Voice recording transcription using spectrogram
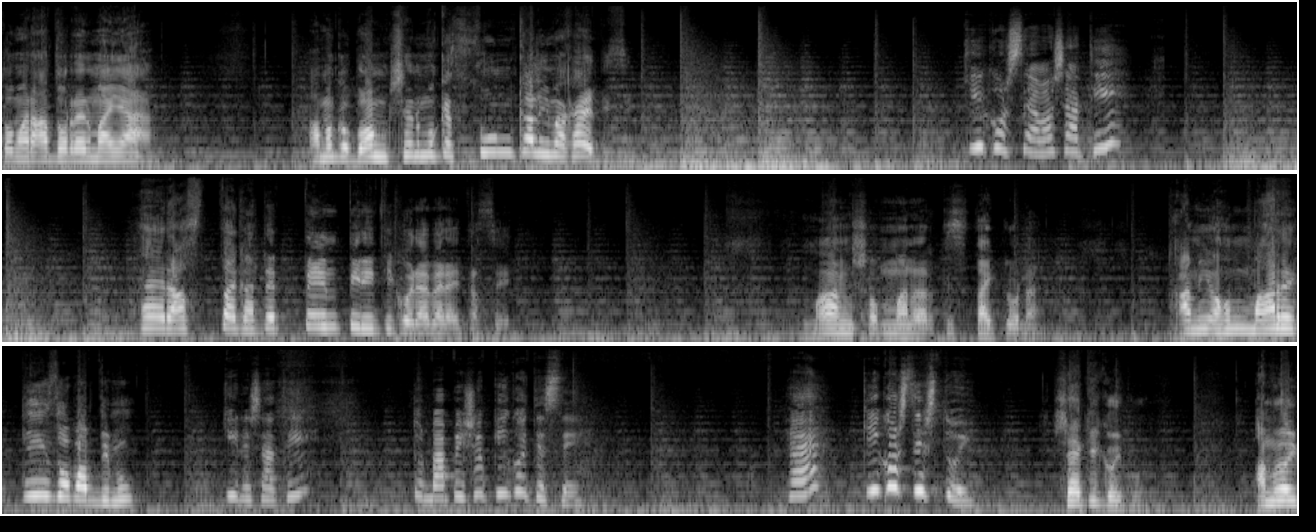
তোমার আদরের মাইয়া আমাকে বংশের মুখে চুনকালি মাখায় দিছি। কি করছে আমার সাথী? হ্যাঁ রাস্তাঘাটে প্রেম প্রীতি করে বেড়াইতাছে। মান সম্মান আর কিছু থাকল না। আমি এখন মারে কি জবাব দিমু? কি রে সাথী? তোর বাপ এসব কি কইতেছে? হ্যাঁ? কি করছিস তুই? সে কি কইব? আমি ওই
